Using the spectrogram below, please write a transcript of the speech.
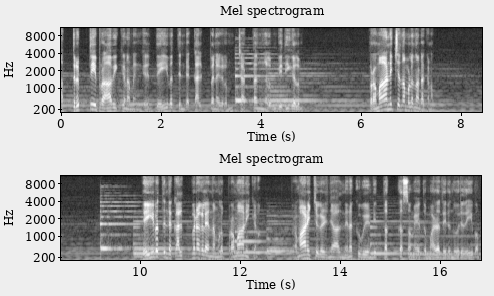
ആ തൃപ്തി പ്രാപിക്കണമെങ്കിൽ ദൈവത്തിന്റെ കൽപ്പനകളും ചട്ടങ്ങളും വിധികളും പ്രമാണിച്ച് നമ്മൾ നടക്കണം. ദൈവത്തിന്റെ കൽപ്പനകളെ നമ്മൾ പ്രമാണിക്കണം. പ്രമാണിച്ചു കഴിഞ്ഞാൽ നിനക്ക് വേണ്ടി തക്ക സമയത്ത് മഴ തരുന്ന ഒരു ദൈവം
